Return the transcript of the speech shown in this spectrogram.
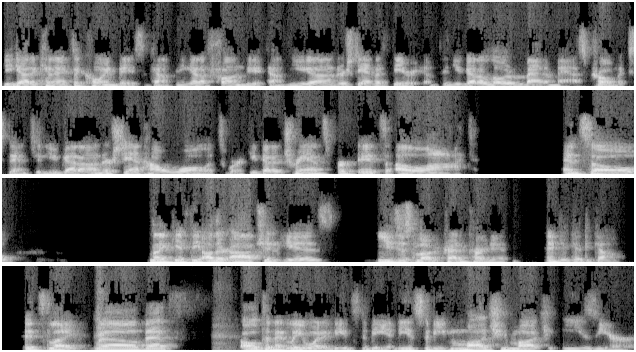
you got to connect a Coinbase account, then you got to fund the account, then you got to understand Ethereum, then you got to load a MetaMask Chrome extension, you got to understand how wallets work, you got to transfer. It's a lot, and so like if the other option is you just load a credit card in and you're good to go. It's like, well, that's ultimately what it needs to be. It needs to be much, much easier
